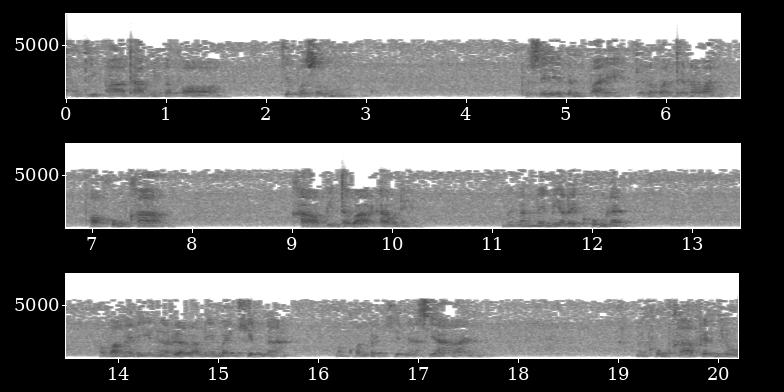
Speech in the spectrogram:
ทั้งที่พาทำนี่ก็พอจะผสมพระเสกันไป แต่ละวันแต่ละวัน พอคุ้มค่า ข้าวบินทบาทเขาเนี่ยเหมือนนั้นไม่มีอะไรคุ้มแล้วระวังให้ดีนะเรื่องเหล่านี้ไม่คิดนะ บางคนไม่คิดเนี่ยเสียหายไม่คุ้มค่าเป็นอยู่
